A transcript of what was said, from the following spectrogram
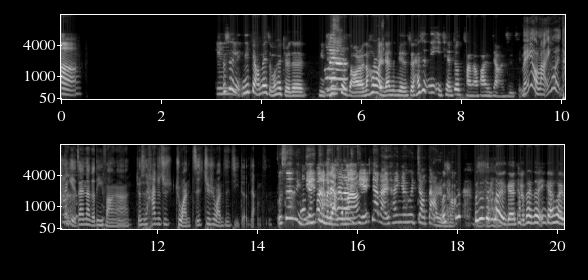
嗯，不是你，你表妹怎么会觉得你今天睡着了，然后让你在那边睡？还是你以前就常常发生这样的事情？没有啦，因为她也在那个地方啊，就是她就去去玩自继续玩自己的这样子。不是你后面跌到你们两个吗你跌下来，他应该会叫大人不是吧？不是，是看到有个人躺在那，应该会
